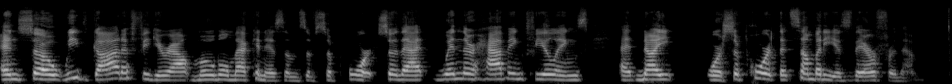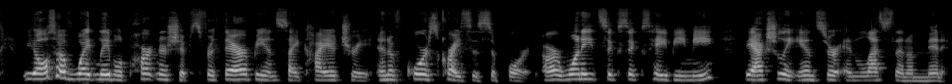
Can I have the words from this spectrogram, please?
and so we've got to figure out mobile mechanisms of support so that when they're having feelings at night or support that somebody is there for them. We also have white labeled partnerships for therapy and psychiatry, and of course, crisis support. Our 1 866 Hey BeMe, we actually answer in less than a minute.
